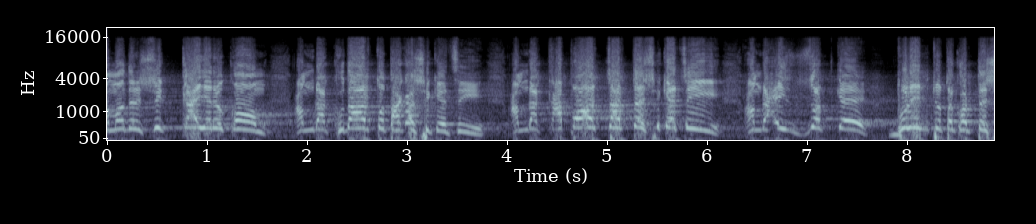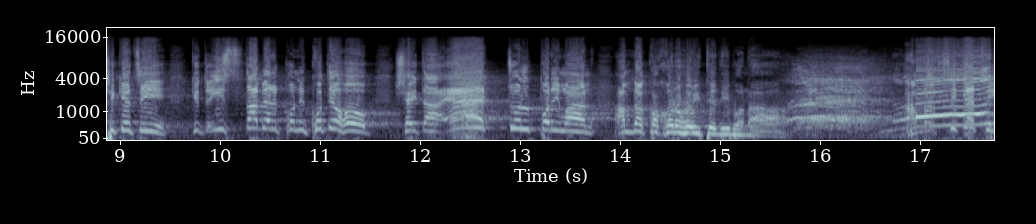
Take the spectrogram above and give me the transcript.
আমাদের শিক্ষায় এরকম। আমরা ক্ষুধার্ত থাকা শিখেছি, আমরা কাপড় চাটতে শিখেছি, আমরা ইজ্জতকে বুলিন্টুত করতে শিখেছি, কিন্তু ইসলামের কোন ক্ষতি হোক, সেটা এক চুল পরিমাণ আমরা কখনো হইতে দিব না। আমরা শিখেছি।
